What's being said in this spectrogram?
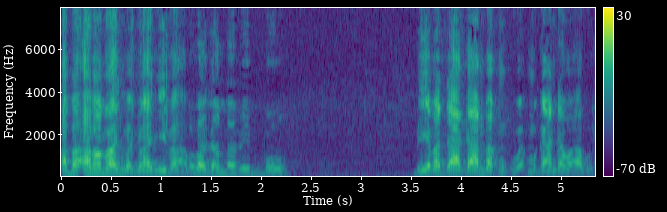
ababanyi banywanyi baabwe. Bagamba bebbo be yabadde agamba mu- muganda waabwe.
